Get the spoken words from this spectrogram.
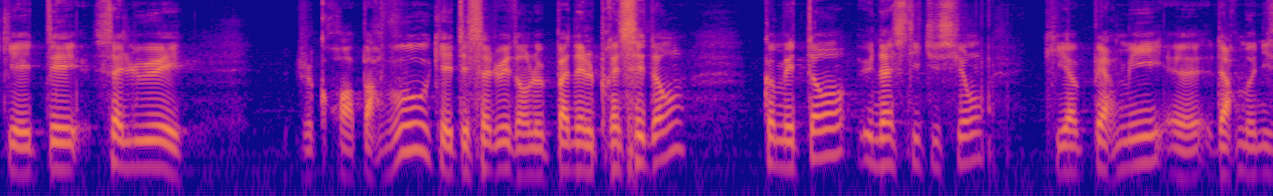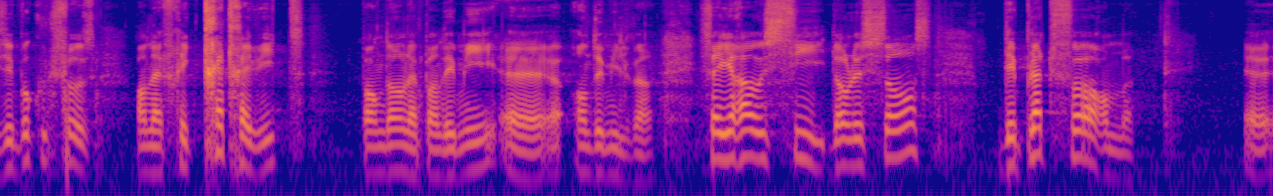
qui a été salué, je crois, par vous, qui a été salué dans le panel précédent, comme étant une institution qui a permis euh, d'harmoniser beaucoup de choses en Afrique très très vite pendant la pandémie euh, en 2020. Ça ira aussi dans le sens des plateformes euh,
